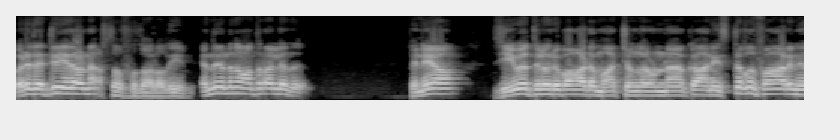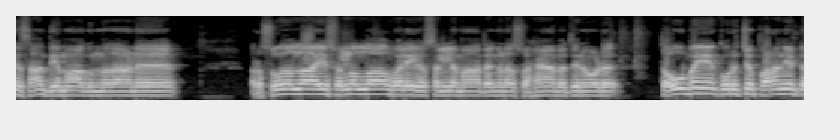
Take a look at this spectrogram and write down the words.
ഒരു തെറ്റ് ചെയ്തോണ്ട് അസ്തഗ്ഫുർലാലതീം എന്ന് ചൊല്ലുന്നത് മാത്രമല്ല ഇത്. പിന്നെയോ ജീവിതത്തിൽ ഒരുപാട് മാറ്റങ്ങൾ ഉണ്ടാക്കാൻ ഇസ്തഫാറിന് സാധ്യമാകുന്നതാണ്. റസൂലി സ്വല്ലല്ലാഹു അലൈഹി വസല്ലമ തങ്ങളെ സ്വഹാബത്തിനോട് തൗബയെ കുറിച്ച് പറഞ്ഞിട്ട്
